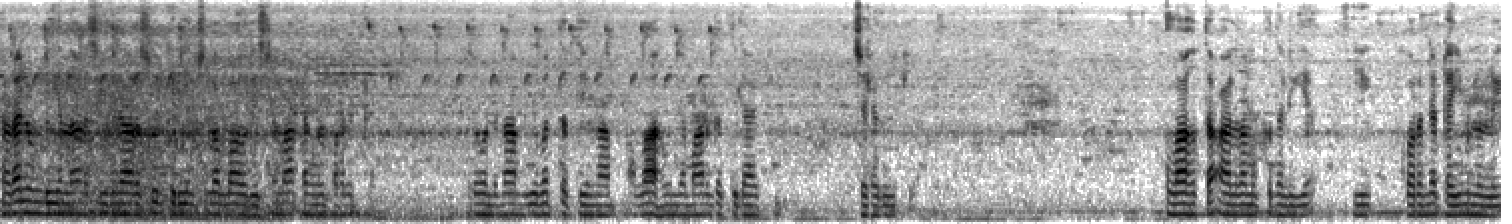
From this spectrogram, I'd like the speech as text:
തടലുണ്ട് എന്നാണ് സീദന റസൂൽ കരീം സല്ലല്ലാഹു അലൈഹി വസല്ലം തങ്ങൾ പറഞ്ഞിട്ടുള്ളത് അതുകൊണ്ട് നാം യുവത്വത്തെ നാം അള്ളാഹുവിൻ്റെ മാർഗത്തിലാക്കി ചെലവഴിക്കുക. അള്ളാഹുത്ത ആല നമുക്ക് നൽകിയ ഈ കുറഞ്ഞ ടൈമിനുള്ളിൽ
